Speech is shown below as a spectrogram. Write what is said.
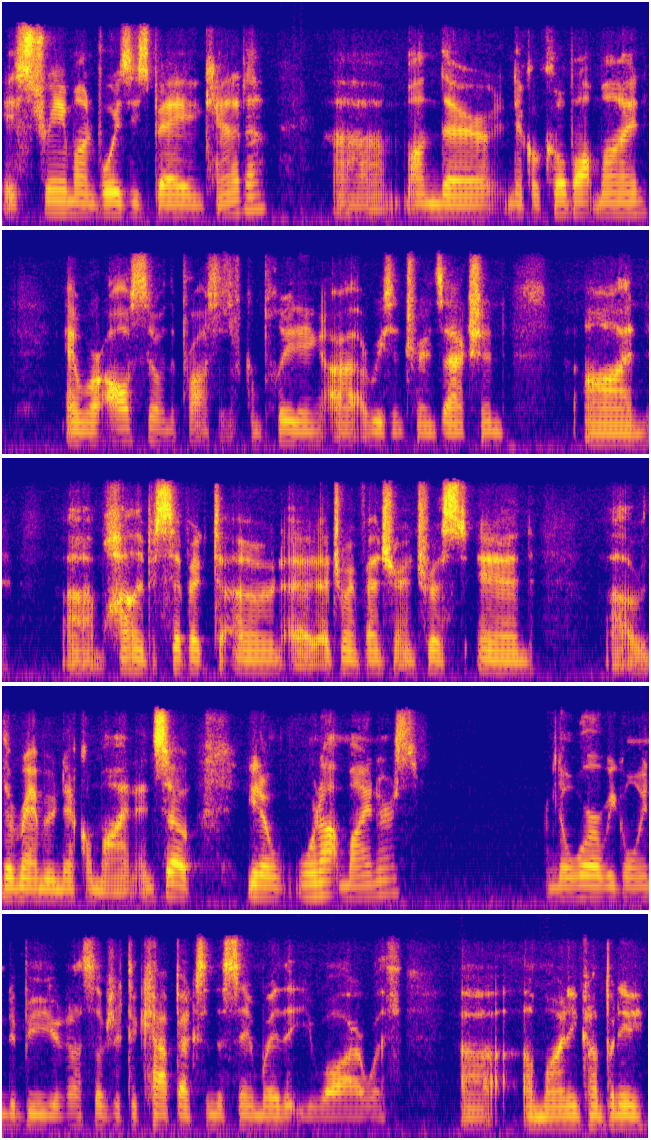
a stream on Voisey's Bay in Canada um, on their nickel cobalt mine. And we're also in the process of completing a, a recent transaction on um, Highland Pacific to own a, a joint venture interest in uh, the Ramu nickel mine. And so, you know, we're not miners, nor are we going to be. You're not subject to capex in the same way that you are with uh, a mining company.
